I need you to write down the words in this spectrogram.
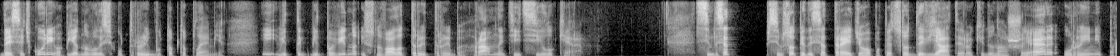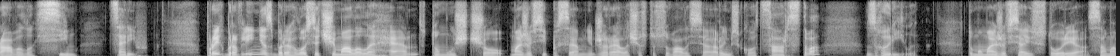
10 курій об'єднувались у трибу, тобто плем'я, і відповідно існувало три триби рамни, тіці і лукери. З 753 по 509 роки до нашої ери у Римі правило сім царів. Про їх правління збереглося чимало легенд, тому що майже всі писемні джерела, що стосувалися Римського царства, згоріли. Тому майже вся історія саме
